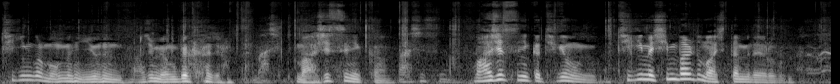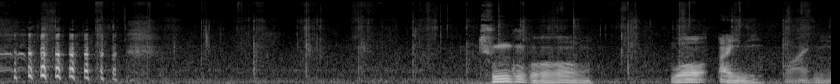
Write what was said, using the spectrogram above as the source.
튀긴 걸 먹는 이유는 아주 명백하죠. 맛있 맛있으니까. 맛있습니다. 맛있으니까 튀겨 먹는 거. 튀기면 신발도 맛있답니다, 여러분. 중국어 워 아이니 와인이.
